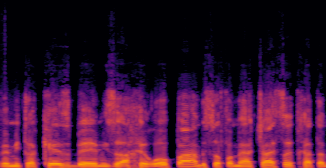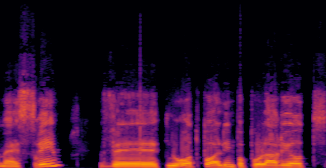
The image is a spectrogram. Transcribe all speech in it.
ומתרכז במזרח אירופה בסוף המאה ה-19, תחילת המאה ה-20, ותנועות פועלים פופולריות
